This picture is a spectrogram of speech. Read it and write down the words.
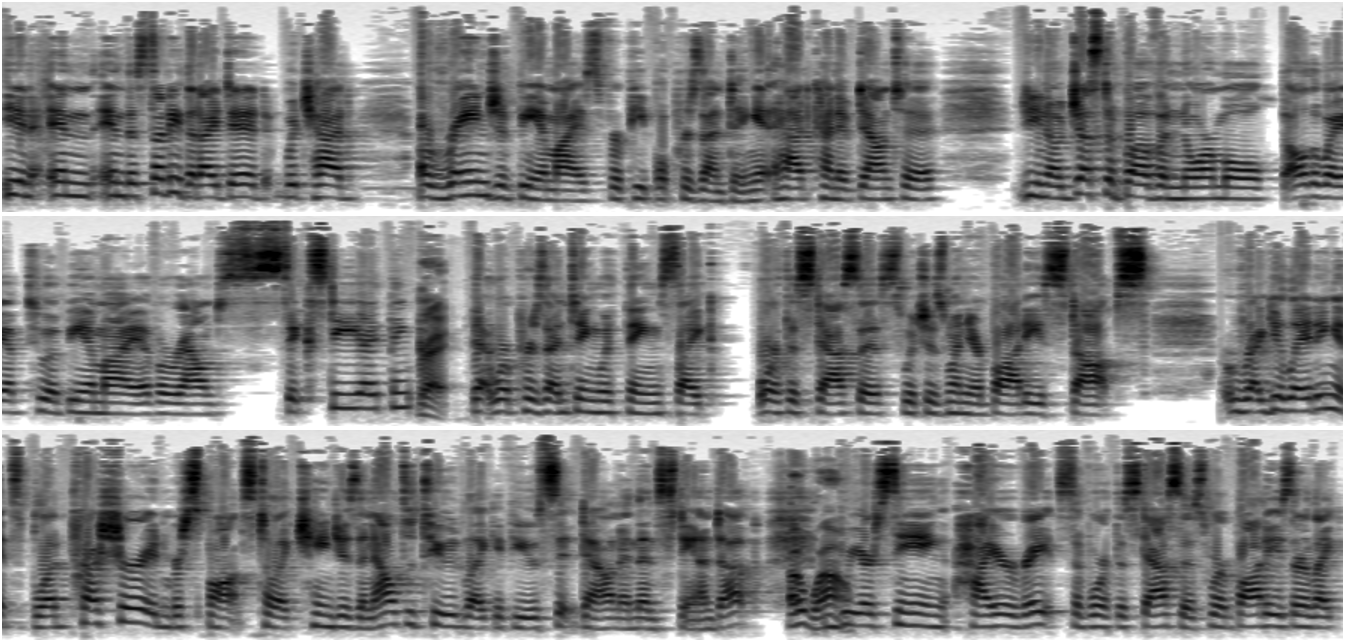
In in in the study that I did which had a range of BMIs for people presenting. It had kind of down to, you know, just above a normal, all the way up to a BMI of around 60, I think. Right. That were presenting with things like orthostasis, which is when your body stops regulating its blood pressure in response to like changes in altitude, like if you sit down and then stand up. Oh, wow. We are seeing higher rates of orthostasis where bodies are like,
